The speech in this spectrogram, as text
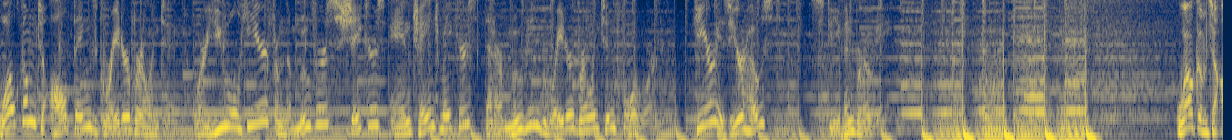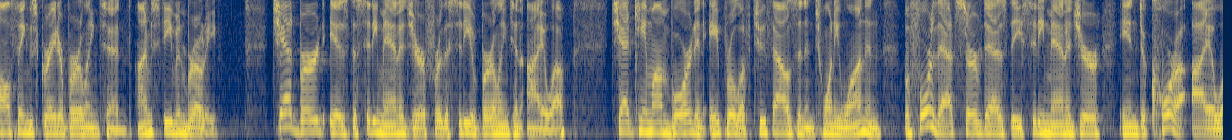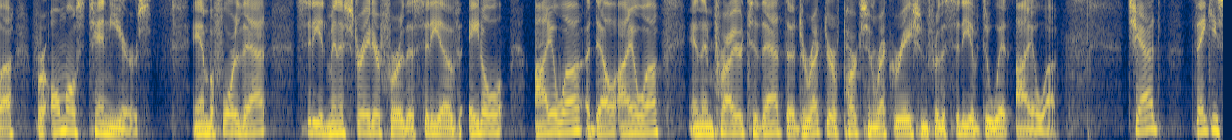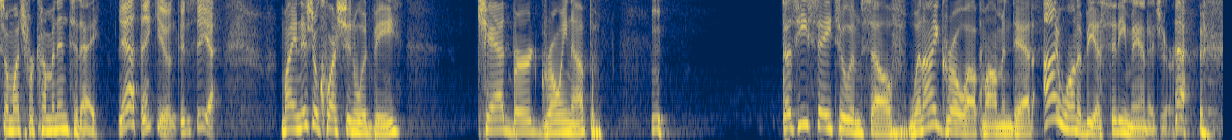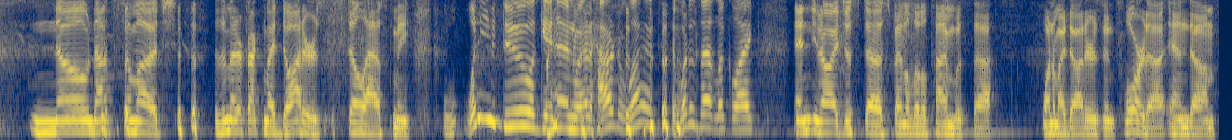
Welcome to All Things Greater Burlington, where you will hear from the movers, shakers, and changemakers that are moving Greater Burlington forward. Here is your host, Stephen Brody. Welcome to All Things Greater Burlington. I'm Stephen Brody. Chad Bird is the city manager for the city of Burlington, Iowa. Chad came on board in April of 2021 and before that served as the city manager in Decorah, Iowa for almost 10 years. And before that, city administrator for the city of Adel, Iowa, Adel, Iowa, and then prior to that, the director of Parks and Recreation for the city of DeWitt, Iowa. Chad, thank you so much for coming in today. Yeah, thank you. Good to see you. My initial question would be Chad Bird growing up, does he say to himself, when I grow up, mom and dad, I want to be a city manager? no, not so much. As a matter of fact, my daughters still ask me, "What do you do again? What? How? What? What does that look like?" And you know, I just uh, spent a little time with uh, one of my daughters in Florida, and um,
